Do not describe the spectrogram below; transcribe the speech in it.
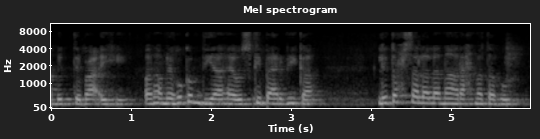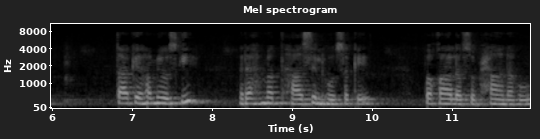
بتبا ہی اور ہمیں حکم دیا ہے اس کی پیروی کا۔ لتحصل لنا رحمت ہو تاکہ ہمیں اس کی رحمت حاصل ہو سکے۔ فقال سبحان ہو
